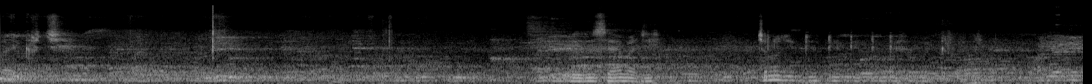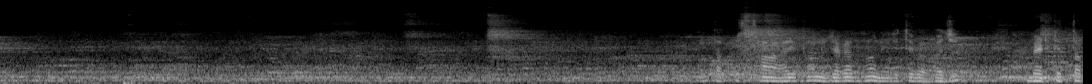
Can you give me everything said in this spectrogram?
ਵਾਹਿਗੁਰੂ ਜੀ ਬੇਰੀ ਸਾਹਿਬ ਹੈ ਜੀ ਚਲੋ ਜੀ ਅੱਗੇ ਅੱਗੇ ਅੱਗੇ ਅੱਗੇ, ਅੱਗੇ ਵਾਹਿਗੁਰੂ। ਇਹ ਤਪ ਸਥਾਨ ਹੈ ਤੁਹਾਨੂੰ ਜਗ੍ਹਾ ਦਿਖਾਉਣੀ ਜਿੱਥੇ ਬਾਬਾ ਜੀ ਬੈਠ ਕੇ ਤਪ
